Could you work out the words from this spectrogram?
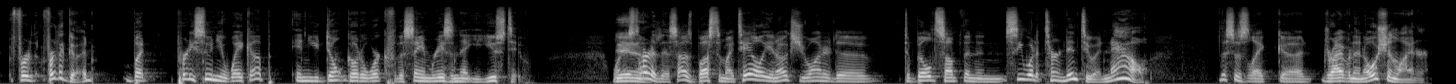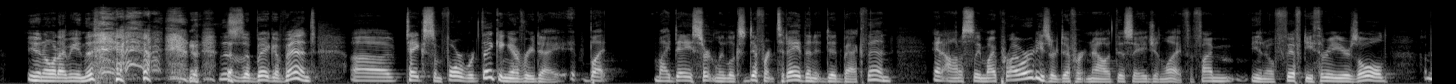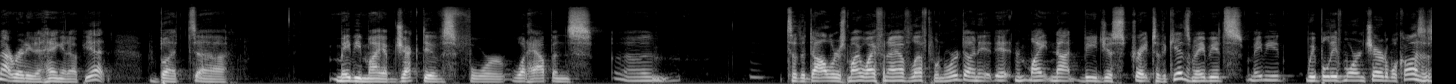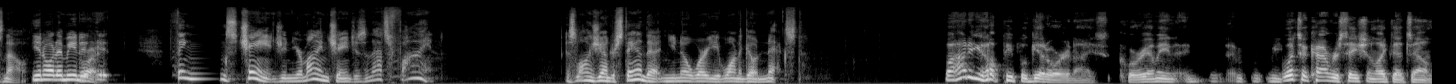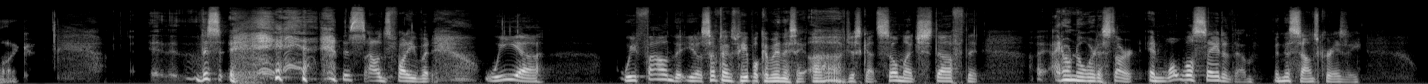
for for the good, but pretty soon you wake up and you don't go to work for the same reason that you used to. When yeah. I started this, I was busting my tail, you know, because you wanted to to build something and see what it turned into. And now, this is like uh, driving an ocean liner. You know what I mean? this is a big event. Uh, takes some forward thinking every day, but my day certainly looks different today than it did back then. And honestly, my priorities are different now at this age in life. If I'm, you know, 53 years old, I'm not ready to hang it up yet. But uh, maybe my objectives for what happens uh, to the dollars my wife and I have left when we're done, it, it might not be just straight to the kids. Maybe it's maybe we believe more in charitable causes now. You know what I mean? Right. It, it, things change and your mind changes, and that's fine as long as you understand that and you know where you want to go next. Well, how do you help people get organized, Corey? I mean, what's a conversation like that sound like? This this sounds funny, but we uh, we found that you know sometimes people come in they say, "Oh, I've just got so much stuff that I don't know where to start." And what we'll say to them, and this sounds crazy,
